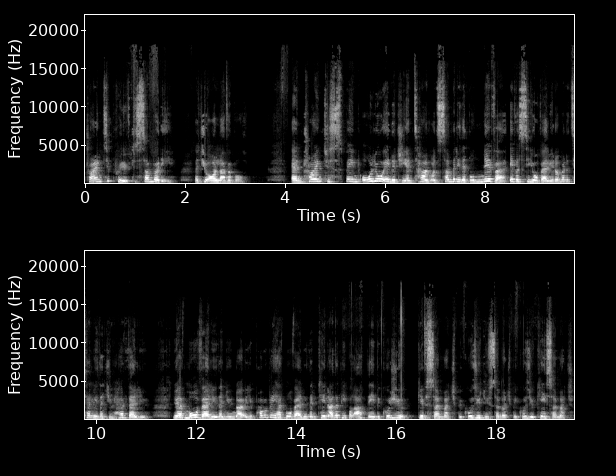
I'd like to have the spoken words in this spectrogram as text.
trying to prove to somebody that you are lovable and trying to spend all your energy and time on somebody that will never ever see your value, and I'm going to tell you that you have value. You have more value than you know. You probably have more value than 10 other people out there because you give so much, because you do so much, because you care so much.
